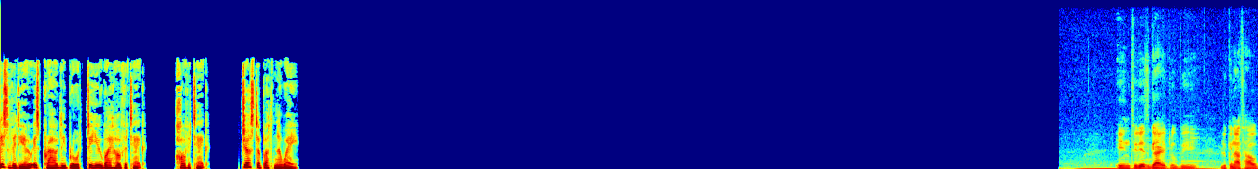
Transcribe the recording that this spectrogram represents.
This video is proudly brought to you by Hovatek. Hovatek. Just a button away. In today's guide, we'll be looking at how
